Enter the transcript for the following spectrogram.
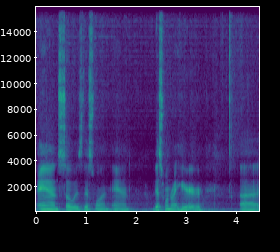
and so is this one, and this one right here. Uh,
